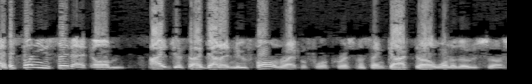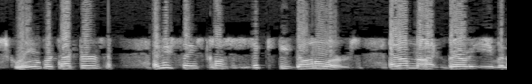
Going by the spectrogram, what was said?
It's funny you say that. Um, I just I got a new phone right before Christmas and got uh, one of those uh, screen protectors, and these things cost sixty dollars, and I'm not barely even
